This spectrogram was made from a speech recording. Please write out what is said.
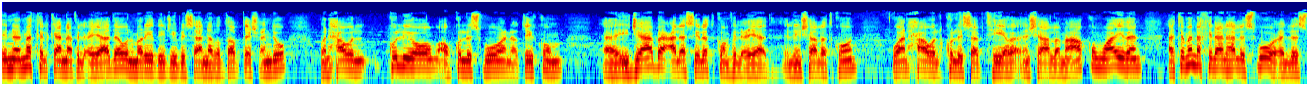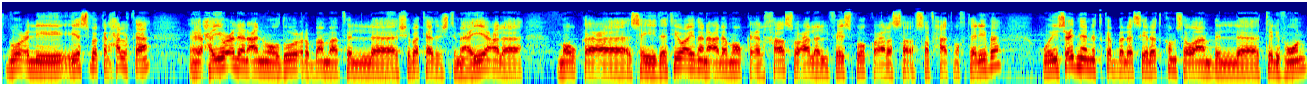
إن نمثل كاننا في العيادة والمريض يجي بيسألنا بالضبط إيش عنده. ونحاول كل يوم أو كل أسبوع نعطيكم آه إجابة على أسئلتكم في العيادة اللي إن شاء الله تكون. ونحاول كل سبت هي إن شاء الله معكم وأيضا أتمنى خلال هالأسبوع الأسبوع اللي يسبق الحلقة آه، حيعلن عن موضوع ربما في الشبكات الاجتماعية على موقع سيدتي وأيضا على موقع الخاص وعلى الفيسبوك وعلى صفحات مختلفة. ويسعدنا أن نتقبل أسئلتكم سواء بالتليفون.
